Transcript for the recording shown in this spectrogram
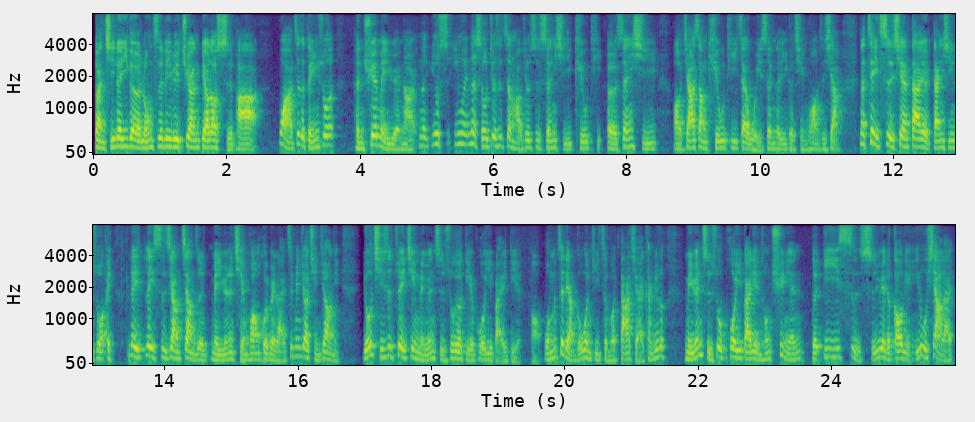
短期的一个融资利率居然飙到十趴，哇，这个等于说。很缺美元啊，那又是因为那时候就是正好就是升息 QT，呃，升息哦，加上 QT 在尾声的一个情况之下，那这一次现在大家有担心说，哎，类类似这样这样子美元的钱荒会不会来？这边就要请教你，尤其是最近美元指数又跌破一百点，哦，我们这两个问题怎么搭起来看？就是说美元指数破一百点，从去年的一一四十月的高点一路下来，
